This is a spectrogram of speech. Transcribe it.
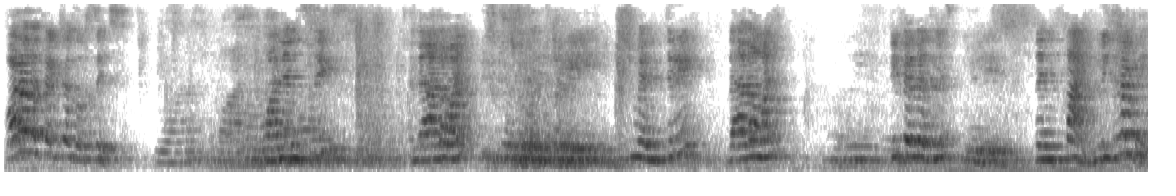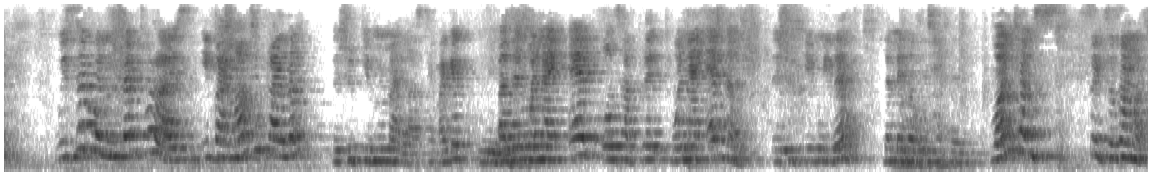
What are the factors of 6? 1 and 6. And the other one? 2 and 3. 2 and 3. The other one? Different letters? Yes. Then fine. We come back. We said when we factorize, if I multiply them, they should give me my last term. I get, but then when I add or subtract, when I add them, they should give me the the middle term. One times six is how much?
